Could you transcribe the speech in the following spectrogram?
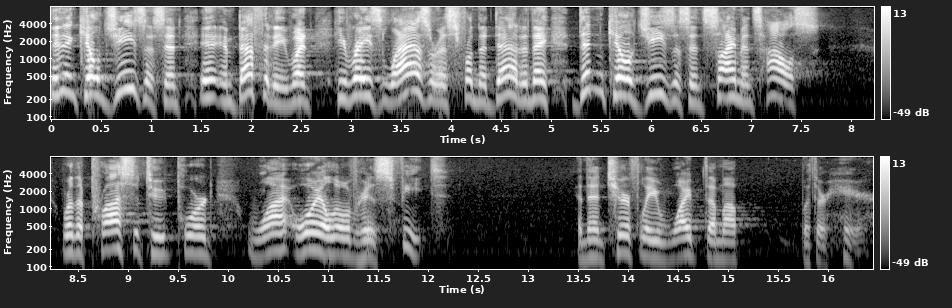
They didn't kill Jesus in, in, Bethany when he raised Lazarus from the dead. And they didn't kill Jesus in Simon's house where the prostitute poured oil over his feet and then tearfully wiped them up with her hair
